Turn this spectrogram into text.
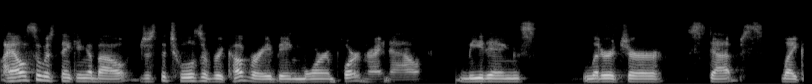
I also was thinking about just the tools of recovery being more important right now. Meetings, literature, steps, like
